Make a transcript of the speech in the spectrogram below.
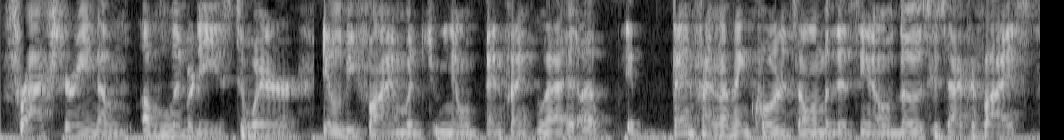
fracturing of, of liberties to where it'll be fine. Which you know, Ben Franklin, uh, Ben Franklin, I think quoted someone, but this, you know, those who sacrifice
